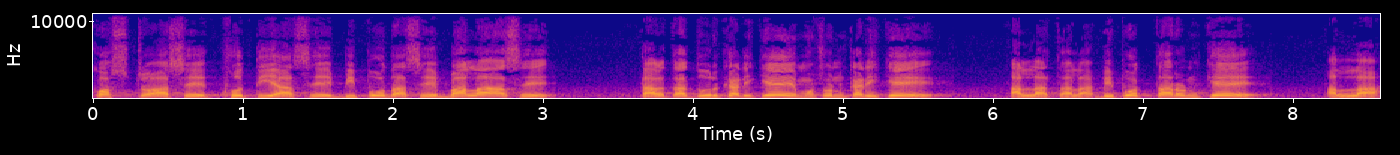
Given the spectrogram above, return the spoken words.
কষ্ট আসে, ক্ষতি আসে, বিপদ আসে, বালা আসে, তাহলে তা দূরকারী কে? মোচনকারী কে? আল্লাহ তালা বিপদ তারণ কে? আল্লাহ।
